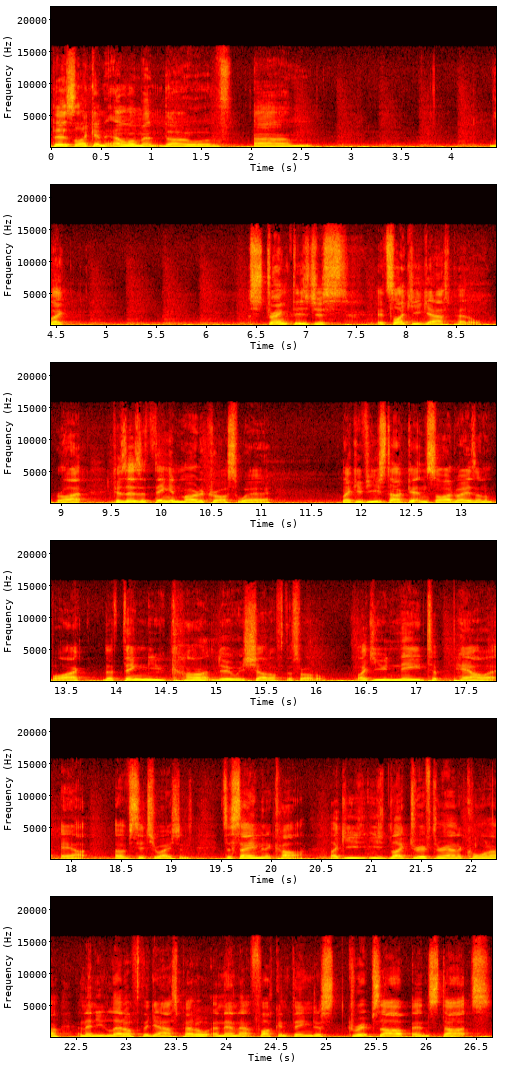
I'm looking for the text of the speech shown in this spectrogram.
There's like an element though of um, like strength is just it's like your gas pedal, right? Because there's a thing in motocross where like if you start getting sideways on a bike, the thing you can't do is shut off the throttle. Like you need to power out of situations. It's the same in a car. Like you, you like drift around a corner and then you let off the gas pedal and then that fucking thing just grips up and starts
